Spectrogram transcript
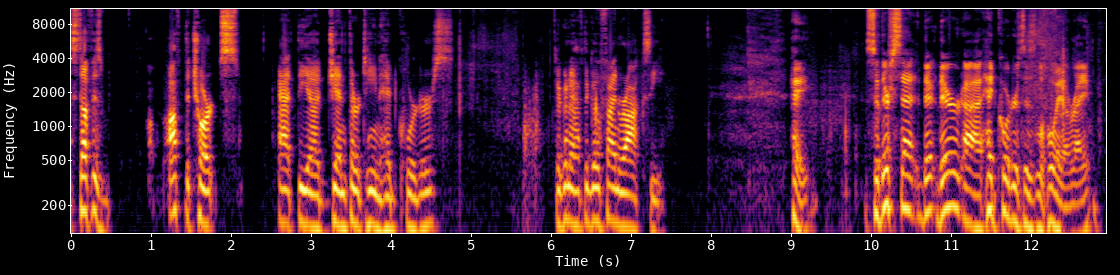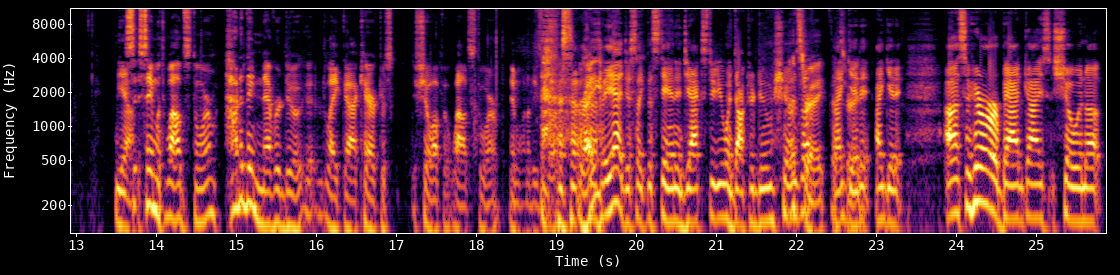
Stuff is off the charts at the uh, Gen 13 headquarters. They're gonna have to go find Roxy. Hey, so their set their their uh, headquarters is La Jolla, right? Yeah. S- same with Wildstorm. How did they never do? Like uh, characters show up at Wildstorm in one of these books, right? yeah, just like the Stan and Jack studio when Doctor Doom shows up. That's up. right. That's I get right. it. I get it. Uh, so here are our bad guys showing up,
